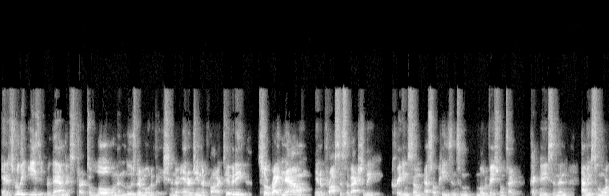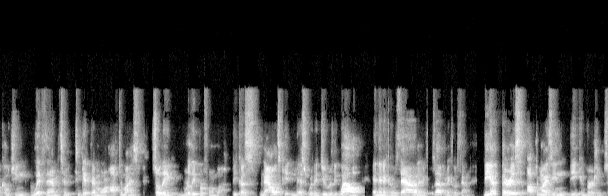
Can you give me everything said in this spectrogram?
And it's really easy for them to start to lull and then lose their motivation, their energy, and their productivity. So, right now, in a process of actually creating some SOPs and some motivational type techniques and then having some more coaching with them to, to get them more optimized so they really perform well. Because now it's hit and miss where they do really well and then it goes down and it goes up and it goes down. The other is optimizing the conversions.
